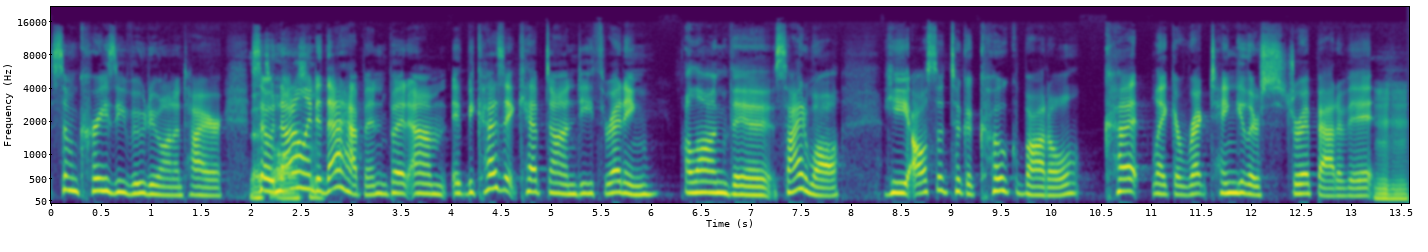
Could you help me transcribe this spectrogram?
some crazy voodoo on a tire. That's so not only did that happen, but um, it because it kept on de-threading along the sidewall, he also took a Coke bottle, cut like a rectangular strip out of it. Mm-hmm.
